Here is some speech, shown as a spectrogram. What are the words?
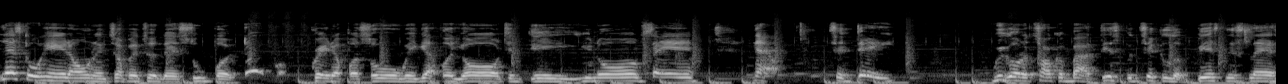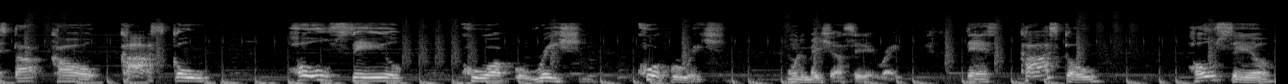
let's go ahead on and jump into this super duper great episode we got for y'all today. You know what I'm saying? Now, today we're going to talk about this particular business slash stock called Costco Wholesale Corporation. Corporation. I want to make sure I say that right. That's Costco Wholesale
